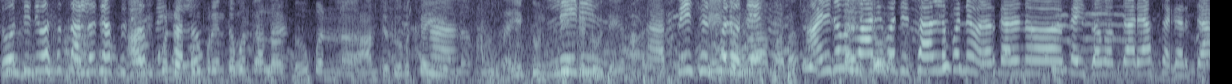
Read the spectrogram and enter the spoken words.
दोन तीन दिवसच चाललो जास्त दिवस आम्ही नाही पंढरपूर चाललो. पर्यंत पण चाललो असतो पण आमच्यासोबत. काही एक दोन पेशंट लेडीज होते. हा. पेशंट पण होते. आम्हाला आणि डबल direct वारीमध्ये चालणं पण नाही होणार कारण अं, काही जबाबदाऱ्या असतात घरच्या.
